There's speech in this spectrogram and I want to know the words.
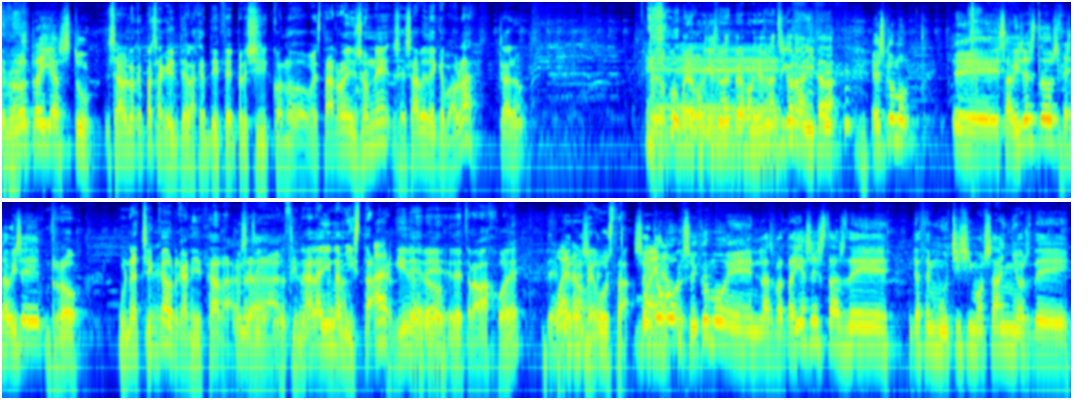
dice- no lo traías tú. ¿Sabes lo que pasa? Que dice la gente dice, pero si cuando está Roy Insomne se sabe de qué va a hablar. Claro. Pero, pero porque, es una, pero porque es una chica organizada. Es como. eh, ¿Sabéis estos? ¿Sabéis? eh, Ro, una chica organizada. o sea, chica- al final hay una amistad. Ah, aquí de, claro. de- de trabajo, ¿eh? de- Bueno. Me gusta. Soy, Bueno. como, soy como en las batallas estas de, de hace muchísimos años de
